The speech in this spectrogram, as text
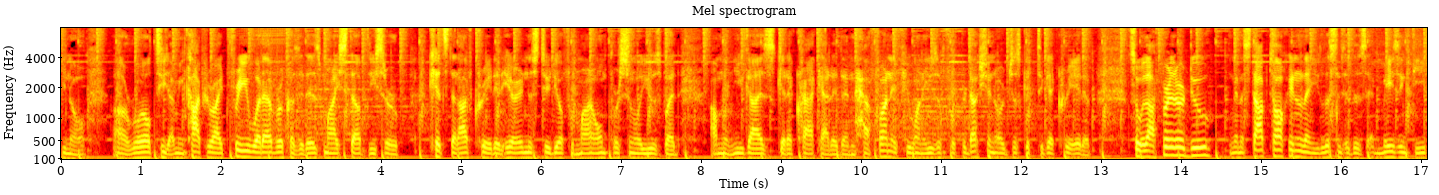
you know, uh, royalty, I mean, copyright free, whatever, because it is my stuff. These are kits that I've created here in the studio for my own personal use, but I'm letting you guys get a crack at it and have fun if you want to use it for production or just get to get creative. So without further ado, I'm going to stop talking and let you listen to this amazing deep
